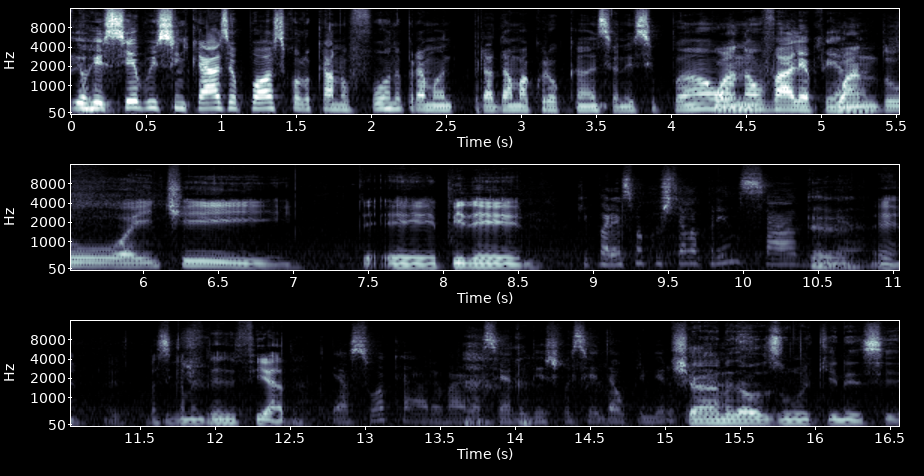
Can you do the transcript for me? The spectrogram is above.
eu recebo isso em casa, eu posso colocar no forno para dar uma crocância nesse pão ou Quando- não vale a pena? Quando a gente eh, pide, parece uma costela prensada, É. né? é, é basicamente fiada. É a sua cara, vai, Lacerda, deixa você dar o primeiro Deixa a Ana dar pedaço. o zoom aqui nesse.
